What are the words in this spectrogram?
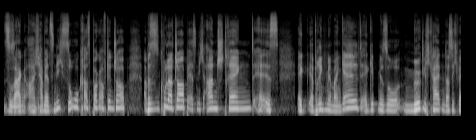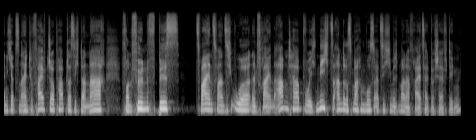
so sagen, ah, ich habe jetzt nicht so krass Bock auf den Job, aber es ist ein cooler Job, er ist nicht anstrengend, er ist, er, er bringt mir mein Geld, er gibt mir so Möglichkeiten, dass ich, wenn ich jetzt einen 9-to-5-Job habe, dass ich danach von 5 bis 22 Uhr einen freien Abend habe, wo ich nichts anderes machen muss, als sich mit meiner Freizeit beschäftigen.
